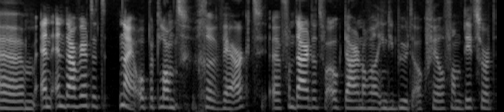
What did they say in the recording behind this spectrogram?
Um, en, en daar werd het nou ja, op het land gewerkt. Uh, vandaar dat we ook daar nog wel in die buurt ook veel van dit soort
